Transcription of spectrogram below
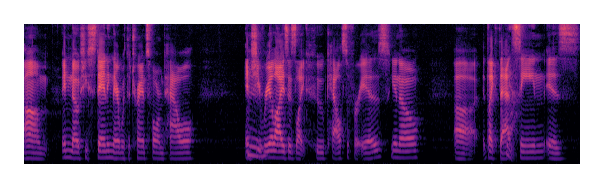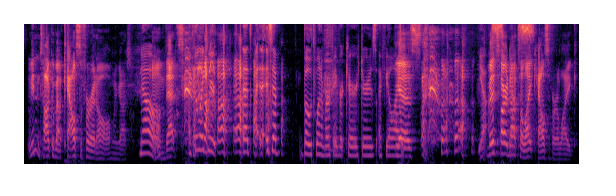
um, and you know she's standing there with the transformed howl and she realizes like who calcifer is you know? Uh like that Yeah. scene is we didn't talk about calcifer at all. Oh my gosh. No, um that's I feel like we're that's that both one of our favorite characters. I feel like. Yes. Yeah but it's hard not to like calcifer like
